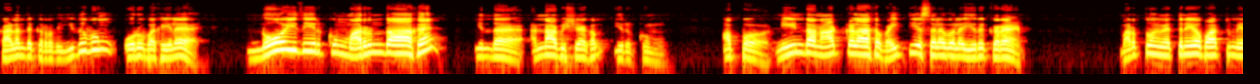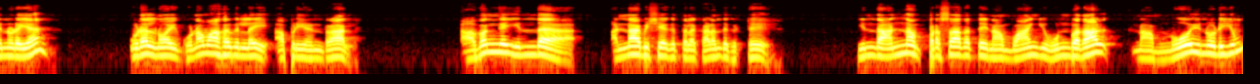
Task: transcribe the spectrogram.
கலந்துக்கிறது. இதுவும் ஒரு வகையில் நோய் தீர்க்கும் மருந்தாக இந்த அன்னாபிஷேகம் இருக்கும். அப்போ நீண்ட நாட்களாக வைத்திய செலவில் இருக்கிறேன். மருத்துவம் எத்தனையோ பார்த்தும் என்னுடைய உடல் நோய் குணமாகவில்லை அப்படி என்றால் அவங்க இந்த அன்னாபிஷேகத்தில் கலந்துக்கிட்டு இந்த அன்னம் பிரசாதத்தை நாம் வாங்கி உண்பதால் நாம் நோய் நொடியும்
